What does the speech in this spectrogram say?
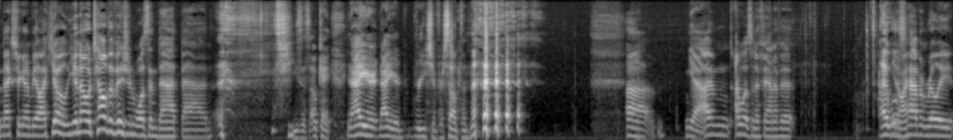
next. You're gonna be like, yo, you know, television wasn't that bad. Jesus. Okay, now you're now you're reaching for something. Um, yeah, I'm. I wasn't a fan of it. I will. You know, I haven't really.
